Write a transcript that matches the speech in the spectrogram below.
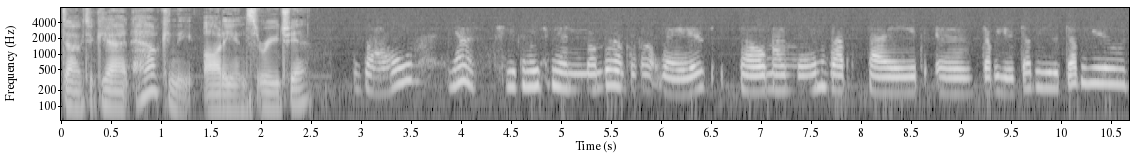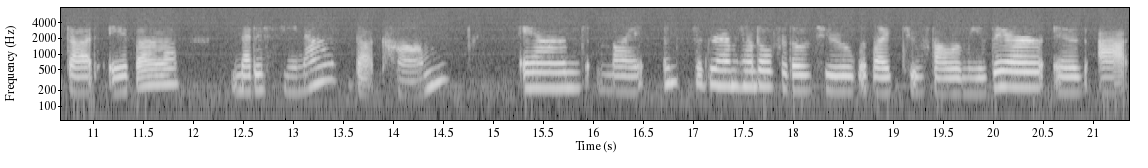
Dr. Cat, how can the audience reach you? Well, yes, you can reach me in a number of different ways. So my main website is www.avamedicina.com. And my Instagram handle for those who would like to follow me there is at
